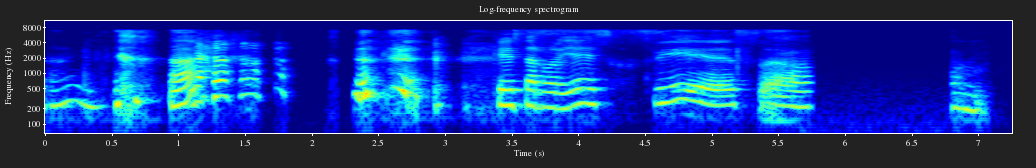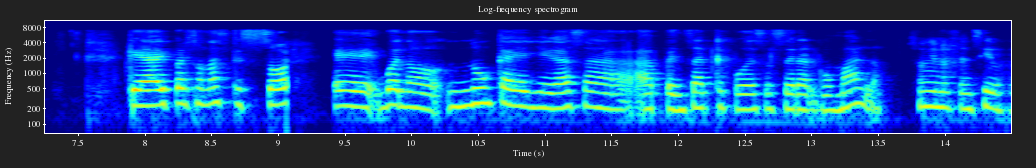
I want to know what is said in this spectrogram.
Ay. ¿Ah? que desarrolle eso. Sí, es ah, um, que hay personas que son, eh, bueno, nunca llegas a, pensar que puedes hacer algo malo. Son inofensivas.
